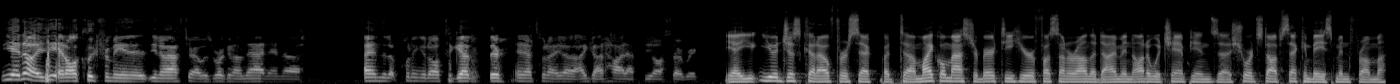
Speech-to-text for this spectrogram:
Yeah, no, it, it all clicked for me. And you know, after I was working on that, and uh, I ended up putting it all together, and that's when I uh, I got hot after the All Star break. Yeah, you, you had just cut out for a sec, but uh, Michael Mastroberti here with us on Around the Diamond, Ottawa champions, uh, shortstop, second baseman from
